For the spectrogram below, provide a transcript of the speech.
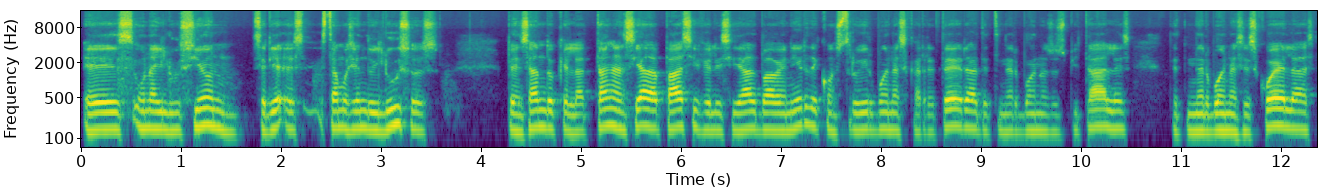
es una ilusión, sería, estamos siendo ilusos pensando que la tan ansiada paz y felicidad va a venir de construir buenas carreteras, de tener buenos hospitales, de tener buenas escuelas,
